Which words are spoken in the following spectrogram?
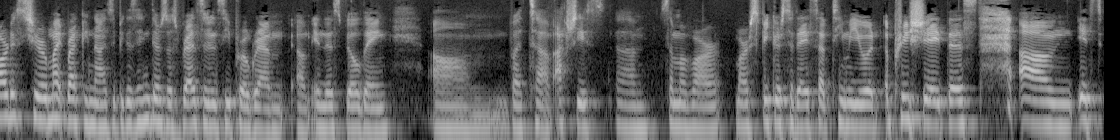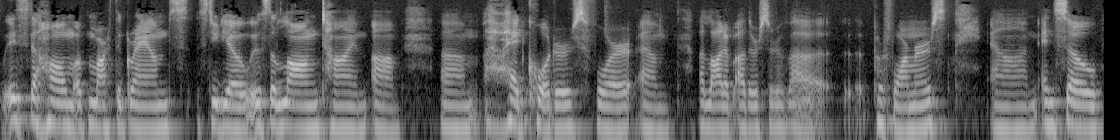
artists here might recognize it because I think there's this residency program um, in this building. Um, but uh, actually, um, some of our, our speakers today, Septime, you would appreciate this. Um, it's, it's the home of Martha Graham's studio. It was a long time um, um, headquarters for a lot of other sort of uh, performers. and so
